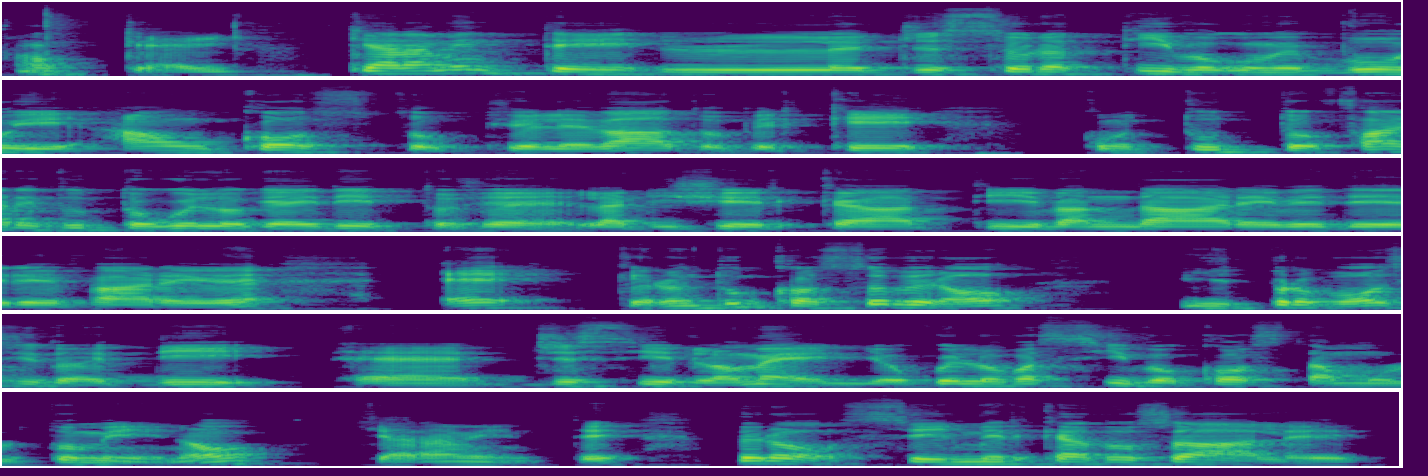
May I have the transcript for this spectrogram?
Ok, chiaramente il gestore attivo come voi ha un costo più elevato perché come tutto, fare tutto quello che hai detto, cioè la ricerca attiva, andare, vedere, fare, eh, è chiaramente un costo, però il proposito è di eh, gestirlo meglio. Quello passivo costa molto meno, chiaramente, però se il mercato sale,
